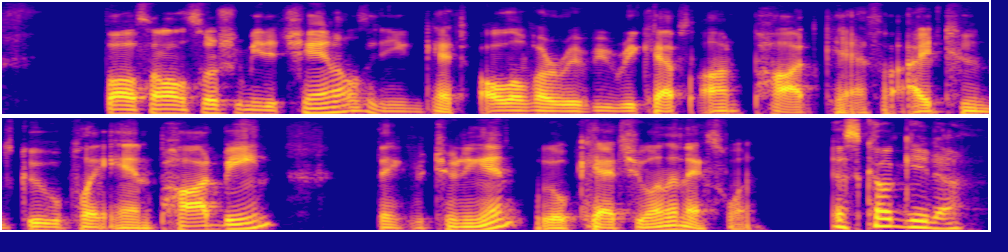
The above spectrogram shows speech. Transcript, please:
Follow us on all the social media channels, and you can catch all of our review recaps on podcasts on iTunes, Google Play, and Podbean. Thank you for tuning in. We'll catch you on the next one. Escogida.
